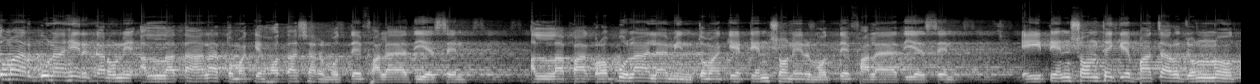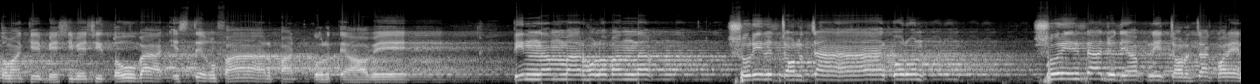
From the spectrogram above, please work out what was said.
তোমার গুনাহের কারণে আল্লাহ তাআলা তোমাকে হতাশার মধ্যে ফালায়া দিয়েছেন। আল্লাহ পাক রব্বুল আলামিন তোমাকে টেনশনের মধ্যে ফালায়া দিয়েছেন। এই টেনশন থেকে বাঁচার জন্য তোমাকে বেশি বেশি তৌবা ইস্তেগফার পাঠ করতে হবে। তিন নাম্বার হলো বান্দা, শরীর চর্চা করুন। শরীরটা যদি আপনি চর্চা করেন,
